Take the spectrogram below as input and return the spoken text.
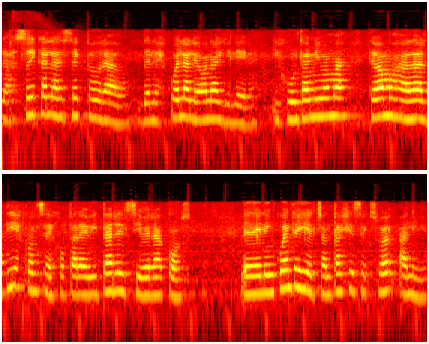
Hola, soy Carla de sexto grado de la Escuela Leona Aguilera y junto a mi mamá te vamos a dar 10 consejos para evitar el ciberacoso de delincuentes y el chantaje sexual a niños.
